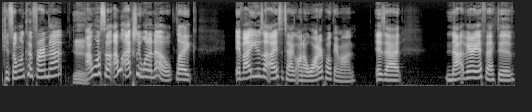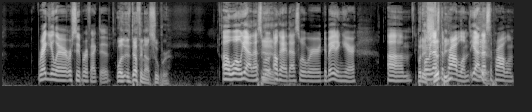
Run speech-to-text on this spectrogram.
can someone confirm that? Yeah. I want some. I actually want to know. Like, if I use an ice attack on a water Pokemon, is that not very effective, regular, or super effective? well, it's definitely not super, Oh well, yeah. That's what. Yeah. Okay, that's what we're debating here. Um, But or that's the be. problem. Yeah, that's the problem.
